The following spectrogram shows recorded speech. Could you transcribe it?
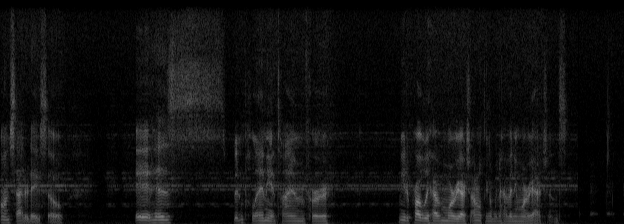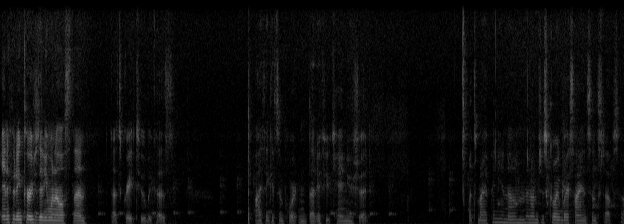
on Saturday, so it has been plenty of time for me to probably have more reaction. I don't think I'm going to have any more reactions. And if it encouraged anyone else, then that's great too because I think it's important that if you can, you should. That's my opinion, um, and I'm just going by science and stuff, so.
